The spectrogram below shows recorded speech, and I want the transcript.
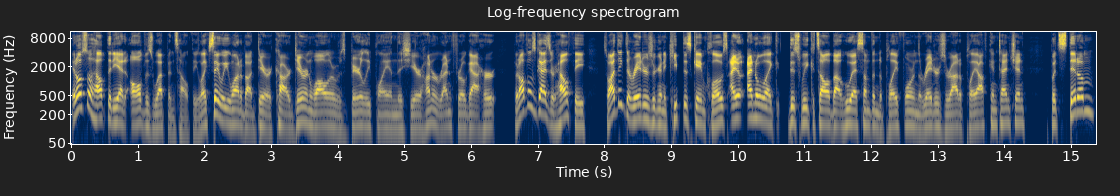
It also helped that he had all of his weapons healthy. Like, say what you want about Derek Carr. Darren Waller was barely playing this year. Hunter Renfrow got hurt, but all those guys are healthy. So I think the Raiders are going to keep this game close. I, I know, like, this week it's all about who has something to play for, and the Raiders are out of playoff contention. But Stidham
